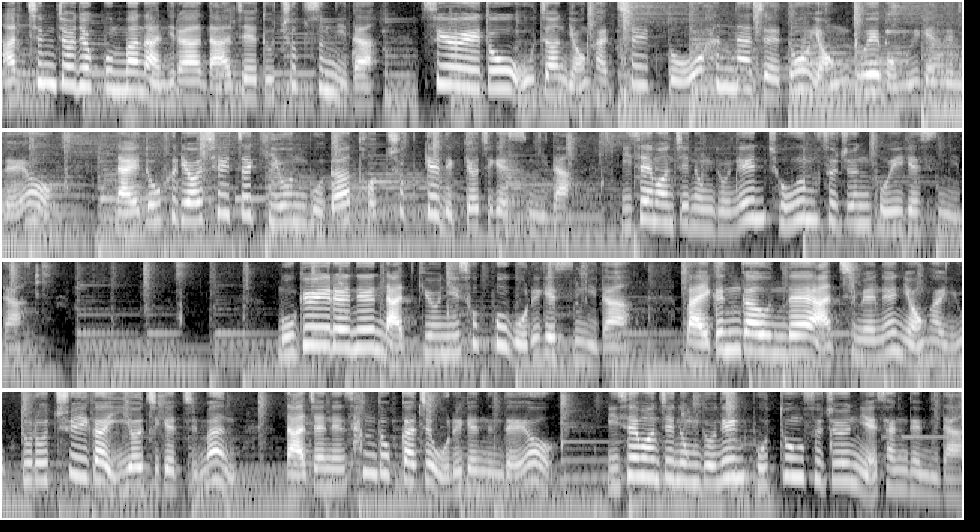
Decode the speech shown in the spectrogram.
아침 저녁뿐만 아니라 낮에도 춥습니다. 수요일도 오전 영하 7도, 한낮에도 0도에 머물겠는데요. 날도 흐려 실제 기온보다 더 춥게 느껴지겠습니다. 미세먼지 농도는 좋음 수준 보이겠습니다. 목요일에는 낮 기온이 소폭 오르겠습니다. 맑은 가운데 아침에는 영하 6도로 추위가 이어지겠지만 낮에는 3도까지 오르겠는데요. 미세먼지 농도는 보통 수준 예상됩니다.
